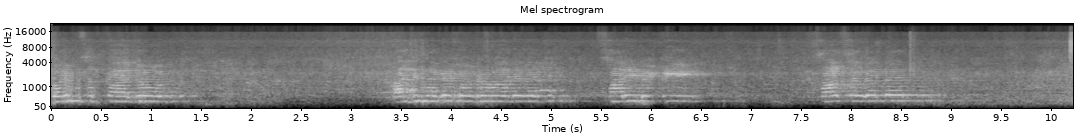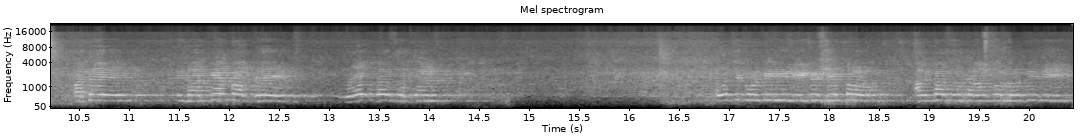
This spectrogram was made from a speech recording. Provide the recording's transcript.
ਪਰਮ ਸਤਿਕਾਰਯੋਗ ਅੱਜ ਨਗਰ ਟੋਡਰਵਾਲ ਦੇ ਵਿੱਚ ਸਾਰੀ ਬੈਠੀ ਸਾਧ ਸੰਗਤ ਅਤੇ ਇਲਾਕੇ ਭਰ ਦੇ ਲੋਕਦਰ ਸੱਜਣ ਉੱਚ ਕੋਟੀ ਦੀ ਲੀਡਰਸ਼ਿਪ ਹਲਕਾ ਸੁਲਤਾਨਪੁਰ ਲੋਧੀ ਦੀ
